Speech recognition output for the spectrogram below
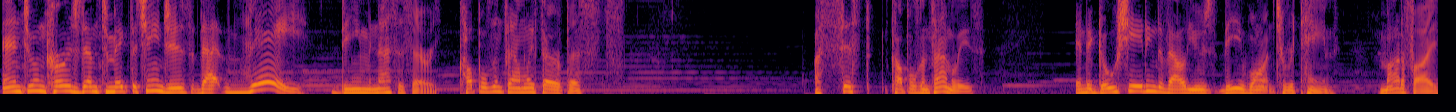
and to encourage them to make the changes that they deem necessary. Couples and family therapists assist couples and families in negotiating the values they want to retain, modify,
